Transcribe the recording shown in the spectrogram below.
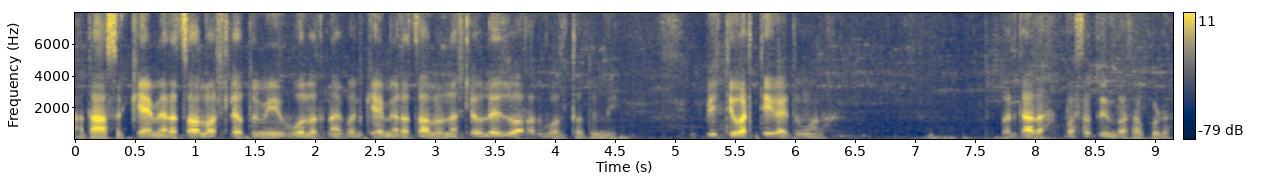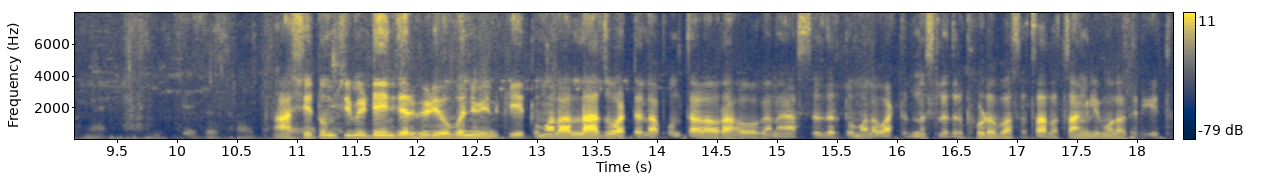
आता असं कॅमेरा चालू असल्यावर तुम्ही बोलत नाही पण कॅमेरा चालू नसल्यावर लय जोरात बोलता तुम्ही. भीती वाटते काय तुम्हाला? बरं दादा बसा तुम्ही बसा पुढं. अशी तुमची मी डेंजर व्हिडिओ बनवीन की तुम्हाला लाज वाटेल आपण तळावर राहावं का नाही असं जर तुम्हाला वाटत नसलं तर पुढं बसा. चला चांगली मुलाखत घेतो.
